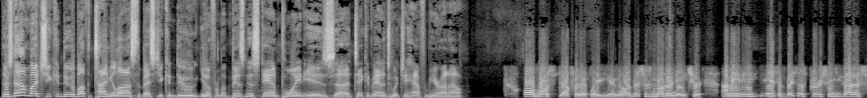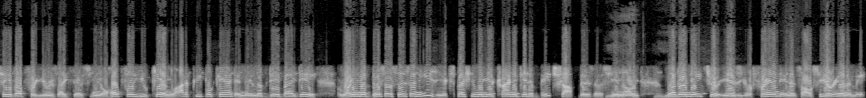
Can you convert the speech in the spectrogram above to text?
there's not much you can do about the time you lost. The best you can do, you know, from a business standpoint, is uh, take advantage of what you have from here on out. Oh, most definitely. You know, this is Mother Nature. I mean, as a business person, you got to save up for years like this. You know, hopefully you can. A lot of people can't, and they live day by day. Running a business isn't easy, especially when you're trying to get a bait shop business. You know, mm-hmm. Mother Nature is your friend, and it's also your enemy.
